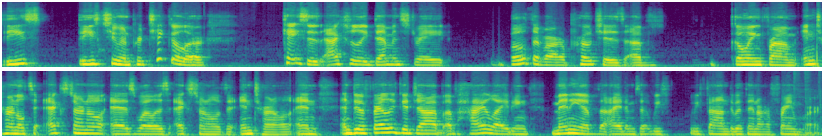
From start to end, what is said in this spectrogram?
these these two in particular cases actually demonstrate both of our approaches of going from internal to external as well as external to internal and and do a fairly good job of highlighting many of the items that we we found within our framework.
